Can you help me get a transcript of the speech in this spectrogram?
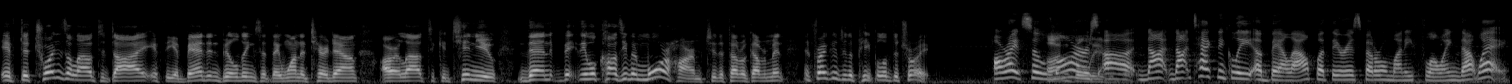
If Detroit is allowed to die, if the abandoned buildings that they want to tear down are allowed to continue, then they will cause even more harm to the federal government and frankly to the people of Detroit. All right, so Lars, uh, not not technically a bailout, but there is federal money flowing that way.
